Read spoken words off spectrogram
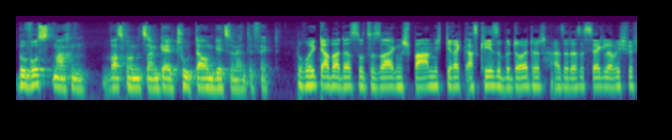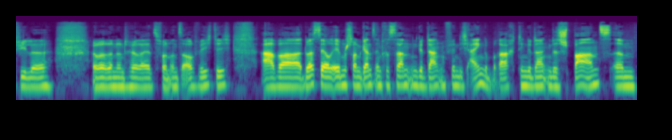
bewusst machen, was man mit seinem Geld tut. Darum geht's im Endeffekt. Beruhigt aber, dass sozusagen Sparen nicht direkt Askese bedeutet. Also das ist ja, glaube ich, für viele Hörerinnen und Hörer jetzt von uns auch wichtig. Aber du hast ja auch eben schon ganz interessanten Gedanken, finde ich, eingebracht, den Gedanken des Sparens. Ähm,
